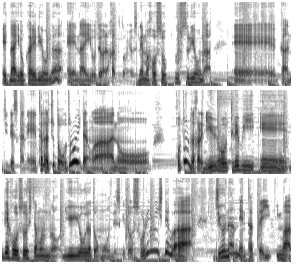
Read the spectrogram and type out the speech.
え内容を変えるような、えー、内容ではなかったと思いますね。まあ、補足するような、えー、感じですかね。ただちょっと驚いたのは、あのほとんどだから流用、テレビ、えー、で放送したものの流用だと思うんですけど、それにしては、十何年経った今、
